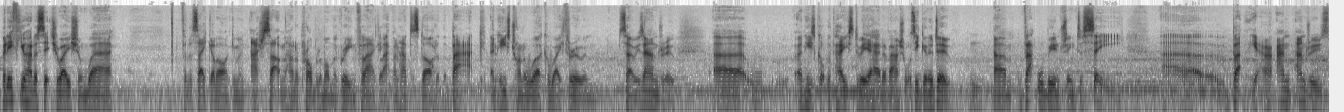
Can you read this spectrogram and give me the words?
but if you had a situation where for the sake of argument, Ash Sutton had a problem on the green flag lap and had to start at the back, and he's trying to work a way through, and so is Andrew. Uh, and he's got the pace to be ahead of Ash. What's he going to do? Mm. Um, that will be interesting to see. Uh, but yeah, and Andrew's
